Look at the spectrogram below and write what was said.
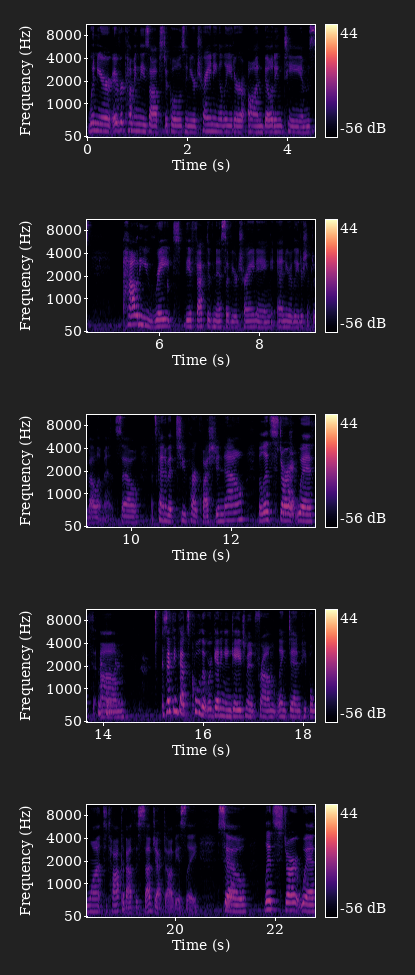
when you're overcoming these obstacles and you're training a leader on building teams, how do you rate the effectiveness of your training and your leadership development? So that's kind of a two part question now. But let's start with because I think that's cool that we're getting engagement from LinkedIn. People want to talk about the subject, obviously. So yeah. let's start with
